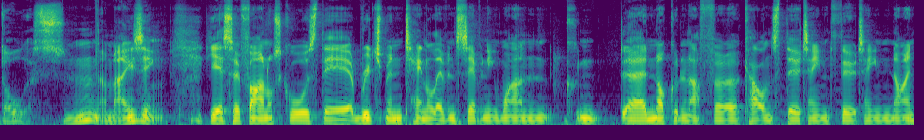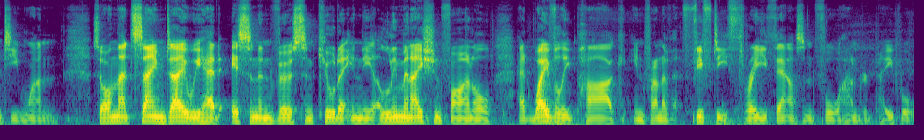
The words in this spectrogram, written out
goalless. Mm, amazing. Yeah, so final scores there Richmond 10 11 71. Couldn't, Uh, not good enough for Carlton's 13 13 91. So on that same day, we had Essendon versus St Kilda in the elimination final at Waverley Park in front of 53,400 people.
